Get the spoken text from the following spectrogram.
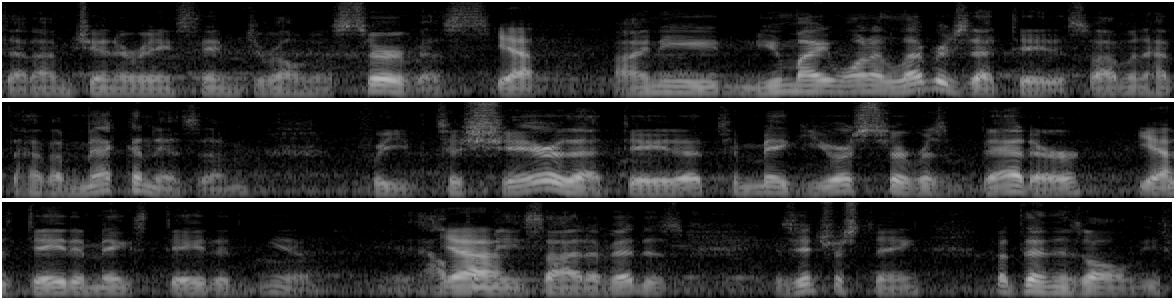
that I'm generating, same development service. yeah, I need, you might want to leverage that data, so I'm going to have to have a mechanism for you to share that data to make your service better. Yeah. Because data makes data, you know, Yeah. alchemy side of it is, is interesting. But then there's all, if,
